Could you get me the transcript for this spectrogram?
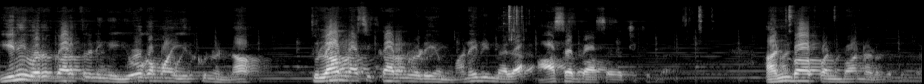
இனி வரும் காலத்தில் நீங்க யோகமா இருக்கணும்னா துலாம் ராசிக்காரங்களுடைய மனைவி மேல ஆசை பாசை வச்சுக்கோங்க. அன்பா பண்பா நடந்துக்கோங்க.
